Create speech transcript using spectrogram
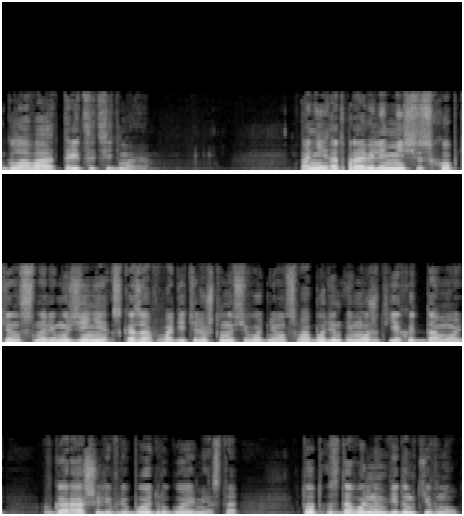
Глава 37. Они отправили миссис Хопкинс на лимузине, сказав водителю, что на сегодня он свободен и может ехать домой, в гараж или в любое другое место. Тот с довольным видом кивнул.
